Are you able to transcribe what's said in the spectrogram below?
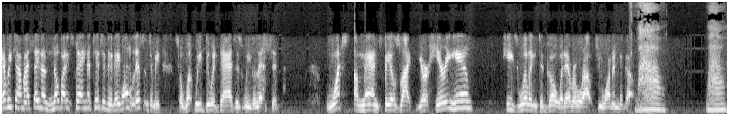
Every time I say them, nobody's paying attention to me. They won't listen to me. So what we do at Dads is we listen. Once a man feels like you're hearing him, he's willing to go whatever route you want him to go. Wow, wow.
